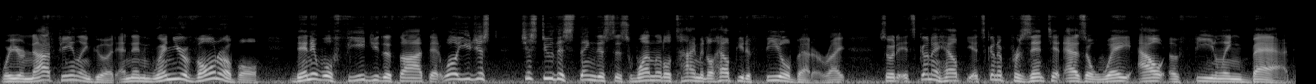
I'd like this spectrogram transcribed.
Where you're not feeling good. And then when you're vulnerable, then it will feed you the thought that, well, you just just do this thing this this one little time. It'll help you to feel better, right? So it's going to help you. It's going to present it as a way out of feeling bad.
